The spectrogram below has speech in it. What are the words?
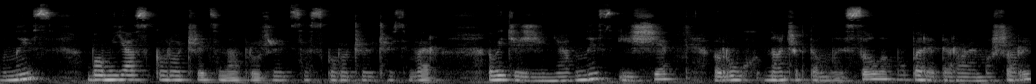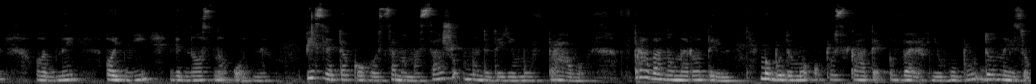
вниз, бо м'яз скорочується, напружується, скорочуючись вверх, витяжіння вниз і ще рух, начебто ми солимо, перетираємо шари одні, одні відносно одних. Після такого самомасажу ми додаємо вправу. Вправа номер один. Ми будемо опускати верхню губу донизу.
